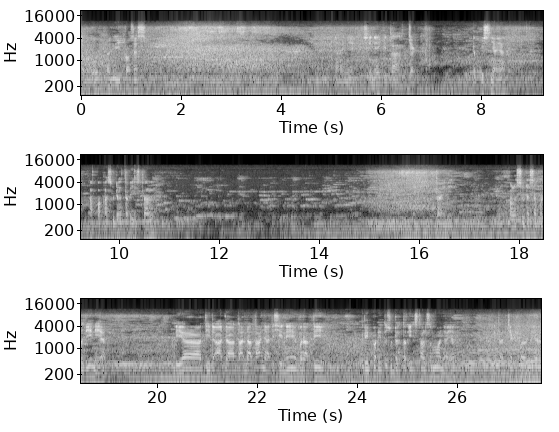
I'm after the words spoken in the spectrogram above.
Tunggu lagi proses. Nah ini. Sini kita cek depisnya ya. Apakah sudah terinstall? Nah ini. Kalau sudah seperti ini ya dia tidak ada tanda tanya di sini berarti driver itu sudah terinstall semuanya ya. Kita cek bagian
